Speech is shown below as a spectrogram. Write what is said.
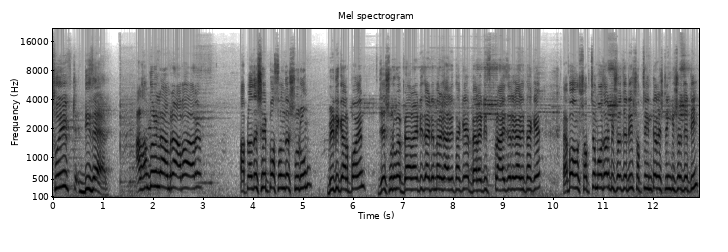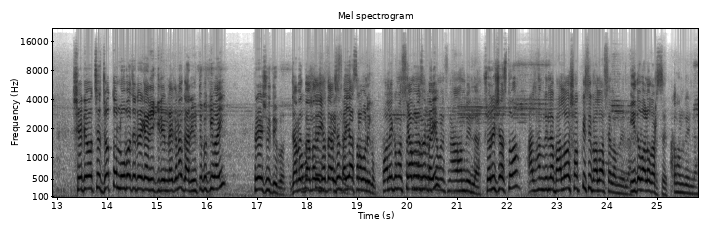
সুইফট ডিজায়ার আলহামদুলিল্লাহ, আমরা আবার আপনাদের সেই পছন্দের শোরুম বিডি কার পয়েন্ট যে শোরুমে ভ্যারাইটিস আইটেমের গাড়ি থাকে ভ্যারাইটিস প্রাইজের গাড়ি থাকে। এবং সবচেয়ে মজার বিষয় যেটি সবচেয়ে ইন্টারেস্টিং বিষয় যেটি সেটি হচ্ছে যত লো বাজেটের গাড়ি কিনেন না কেন গাড়ি হইতে কি ভাই? ফ্রেশ হইতে জাভেদ ভাই আমাদের সাথে আছেন। ভাই। আসসালামু আলাইকুম। ওয়ালাইকুম আসসালাম। কেমন আছেন ভাই? আলহামদুলিল্লাহ। শরীর স্বাস্থ্য? আলহামদুলিল্লাহ ভালো। সবকিছু ভালো আছে আলহামদুলিল্লাহ। ঈদও ভালো কাটছে। আলহামদুলিল্লাহ।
